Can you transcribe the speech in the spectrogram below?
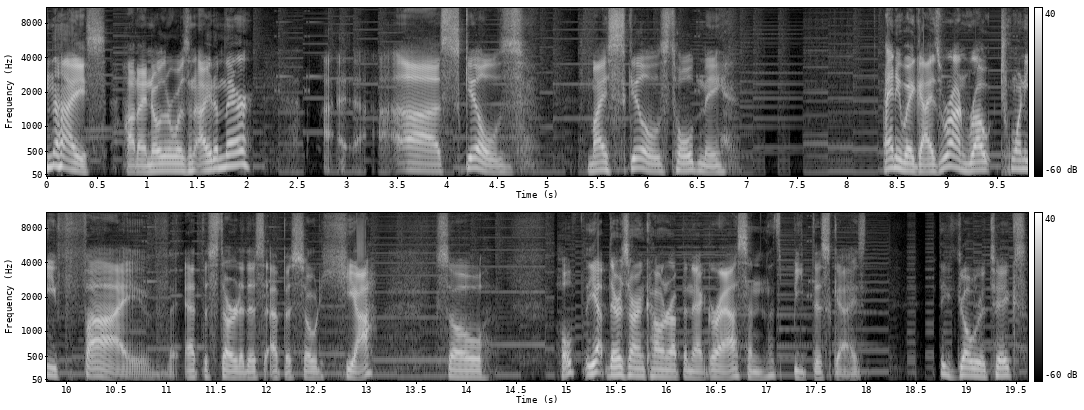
Nice. How'd I know there was an item there? Uh, skills. My skills told me. Anyway, guys, we're on Route 25 at the start of this episode here. So, hope. Yep, there's our encounter up in that grass, and let's beat this guy. Think you got what it takes?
